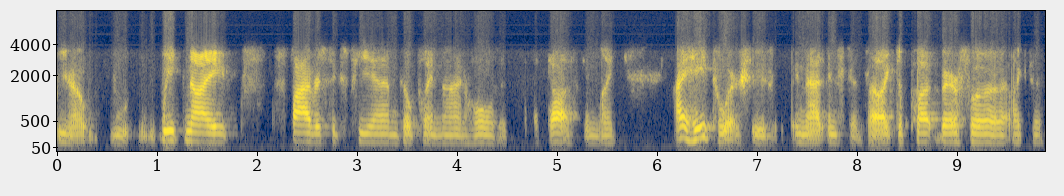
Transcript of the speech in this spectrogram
you know weeknight, five or six p.m. Go play nine holes at, at dusk, and like I hate to wear shoes in that instance. I like to putt barefoot. I like to,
